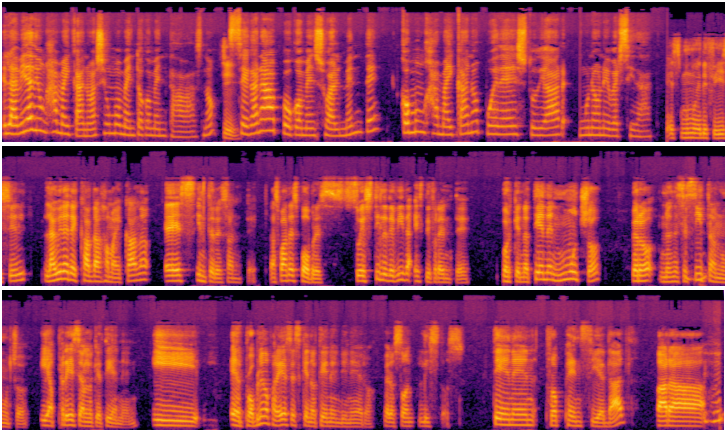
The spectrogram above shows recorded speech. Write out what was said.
La vida de un jamaicano, hace un momento comentabas, ¿no? Sí. Se gana poco mensualmente. ¿Cómo un jamaicano puede estudiar en una universidad? Es muy, difícil. La vida de cada jamaicano es interesante. Las partes pobres, su estilo de vida es diferente porque no tienen mucho, pero no necesitan mucho y aprecian lo que tienen. Y el problema para ellos es que no tienen dinero, pero son listos. tienen propensidad para Ujú.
